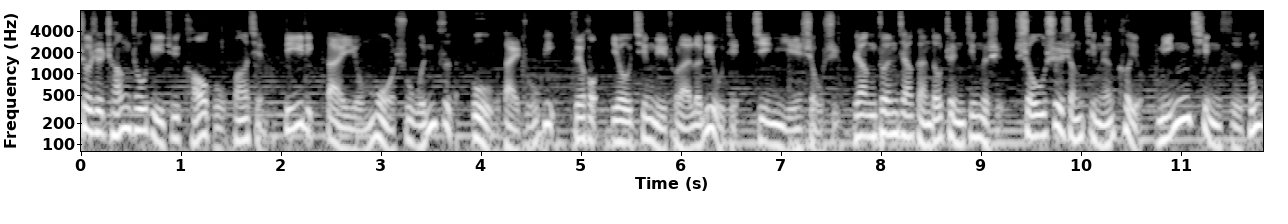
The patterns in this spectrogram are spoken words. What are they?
这是常州地区考古发现的第一例带有墨书文字的古代竹璧。随后又清理出来了六件金银首饰。让专家感到震惊的是，首饰上竟然刻有“明庆寺东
